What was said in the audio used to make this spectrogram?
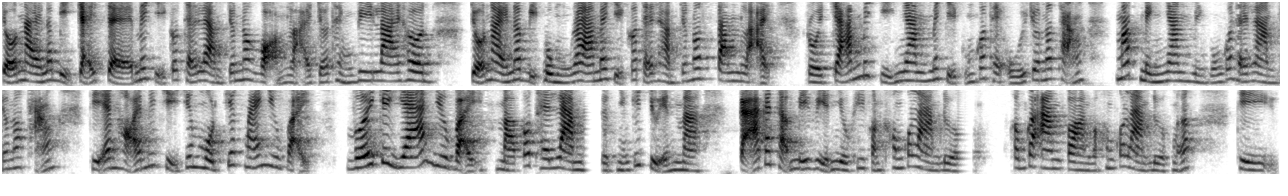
Chỗ này nó bị chảy xệ, mấy chị có thể làm cho nó gọn lại, trở thành vi lai hơn. Chỗ này nó bị bùng ra, mấy chị có thể làm cho nó xanh lại, rồi chán mấy chị nhanh, mấy chị cũng có thể ủi cho nó thẳng. Mắt mình nhanh, mình cũng có thể làm cho nó thẳng. Thì em hỏi mấy chị chứ một chiếc máy như vậy với cái giá như vậy mà có thể làm được những cái chuyện mà cả cái thẩm mỹ viện nhiều khi còn không có làm được, không có an toàn và không có làm được nữa, thì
